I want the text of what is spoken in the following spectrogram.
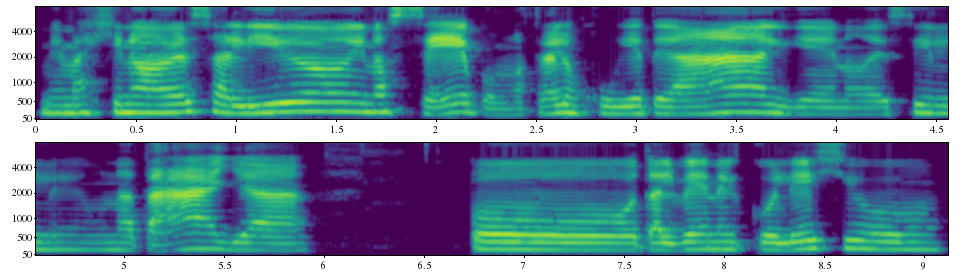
me imagino haber salido y no sé, pues mostrarle un juguete a alguien o decirle una talla, o tal vez en el colegio,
